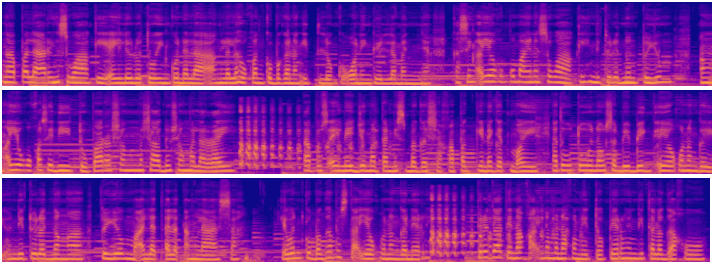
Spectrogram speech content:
Nga pala aring swaki ay lulutuin ko na laang lalahukan ko baga ng itlog kukunin ko yung laman niya. Kasi ayaw kong kumain ng swaki, hindi tulad nung tuyong. Ang ayaw ko kasi dito para siyang masyadong siyang malaray. Tapos ay medyo matamis baga siya kapag kinagat mo ay natutunaw sa bibig. Ayaw ko ng gayon. Hindi tulad ng uh, tuyo maalat-alat ang lasa. Ewan ko baga basta ayaw ko ng ganeri. Pero dati nakain naman ako nito pero hindi talaga ako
